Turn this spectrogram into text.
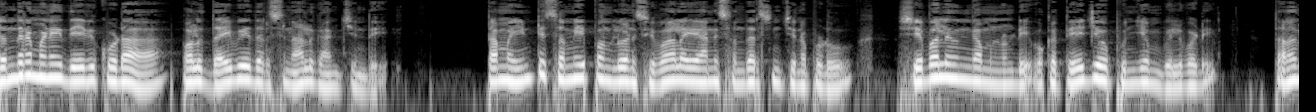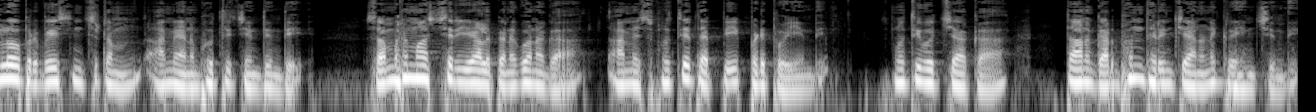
చంద్రమణి దేవి కూడా పలు దైవీ దర్శనాలు గాంచింది. తమ ఇంటి సమీపంలోని శివాలయాన్ని సందర్శించినప్పుడు శివలింగం నుండి ఒక తేజోపుంజం వెలువడి తనలో ప్రవేశించటం ఆమె అనుభూతి చెందింది. సంభ్రమాశ్చర్యాలు పెనగొనగా ఆమె స్మృతి తప్పి పడిపోయింది. స్మృతి వచ్చాక తాను గర్భం ధరించానని గ్రహించింది.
